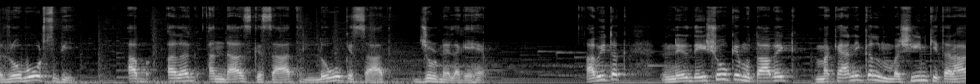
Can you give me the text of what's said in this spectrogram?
रोबोट्स भी अब अलग अंदाज के साथ, लोगों के साथ जुड़ने लगे हैं। अभी तक निर्देशों के मुताबिक मैकेनिकल मशीन की तरह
